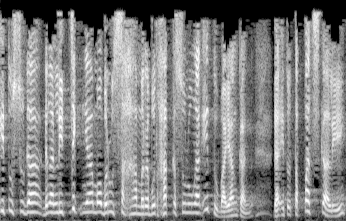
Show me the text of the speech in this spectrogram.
itu sudah dengan liciknya mau berusaha merebut hak kesulungan itu, bayangkan. Dan itu tepat sekali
